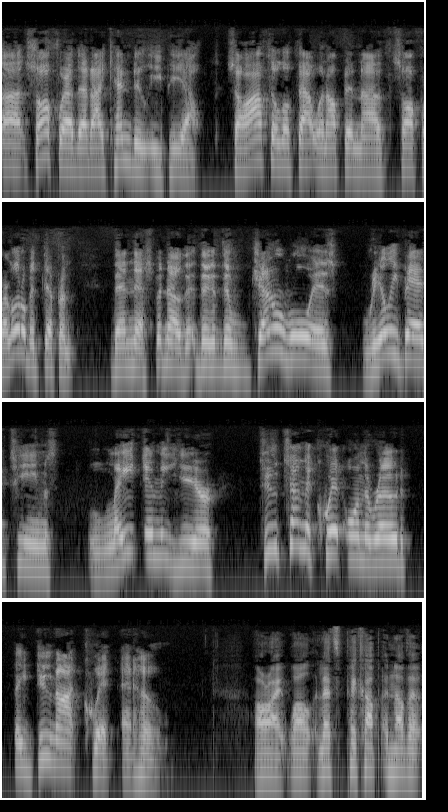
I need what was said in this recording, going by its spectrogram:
uh, software that I can do EPL. So I'll have to look that one up in uh, software. A little bit different than this, but no. The, the the general rule is really bad teams late in the year do tend to quit on the road. They do not quit at home. All right, well, let's pick up another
